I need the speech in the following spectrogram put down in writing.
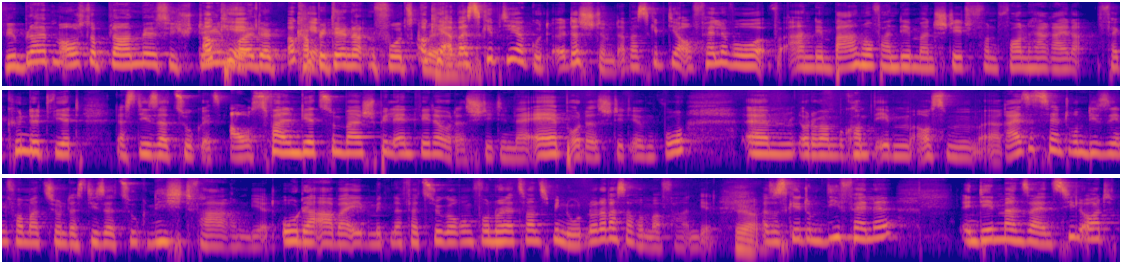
Wir bleiben außerplanmäßig stehen, Okay, weil der okay. Kapitän hat einen Furz Okay, aber es gibt ja, gut, das stimmt, aber es gibt ja auch Fälle, wo an dem Bahnhof, an dem man steht, von vornherein verkündet wird, dass dieser Zug jetzt ausfallen wird, zum Beispiel entweder, oder es steht in der App oder es steht irgendwo, ähm, oder man bekommt eben aus dem Reisezentrum diese Information, dass dieser Zug nicht fahren wird oder aber eben mit einer Verzögerung von 120 Minuten oder was auch immer fahren wird. Ja. Also es geht um die Fälle, in denen man seinen Zielort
